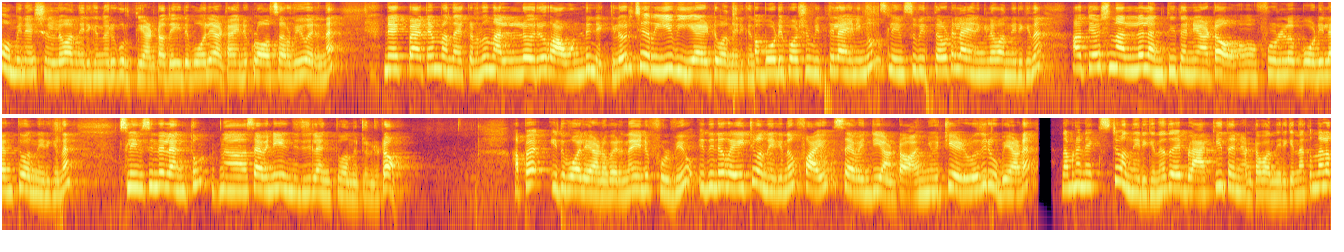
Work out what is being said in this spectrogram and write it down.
കോമ്പിനേഷനിൽ വന്നിരിക്കുന്ന ഒരു കുർത്തിയാണ് കേട്ടോ. അത് ഇതുപോലെ ആട്ടോ അതിന്റെ ക്ലോസർ വ്യൂ വരുന്നത് നെക്ക് പാറ്റേൺ വന്നേക്കുന്നത് നല്ലൊരു റൗണ്ട് നെക്കിൽ ഒരു ചെറിയ വി ആയിട്ട് വന്നിരിക്കുന്നു. ബോഡി പോർഷൻ വിത്ത് ലൈനിങ്ങും സ്ലീവ്സ് വിത്തൗട്ട് ലൈനിങ്ങിൽ വന്നിരിക്കുന്നത് അത്യാവശ്യം നല്ല ലെങ്ത്തിൽ തന്നെയാട്ടോ ഫുള്ള് ബോഡി ലെങ്ത്ത് വന്നിരിക്കുന്നത് സ്ലീവ്സിന്റെ ലെങ്ത്തും സെവന്റി ഇഞ്ച് ലെങ്ത്ത് വന്നിട്ടുണ്ട് കേട്ടോ. അപ്പോൾ ഇതുപോലെയാണ് വരുന്നത്. ഇതിന്റെ ഫുൾ വ്യൂ. ഇതിന്റെ റേറ്റ് വന്നിരിക്കുന്നത് ഫൈവ് സെവന്റി ആണ് കേട്ടോ. അഞ്ഞൂറ്റി എഴുപത് രൂപയാണ്. നമ്മുടെ നെക്സ്റ്റ് വന്നിരിക്കുന്നത് ബ്ലാക്കിൽ തന്നെ കേട്ടോ വന്നിരിക്കുന്നത്. നല്ല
